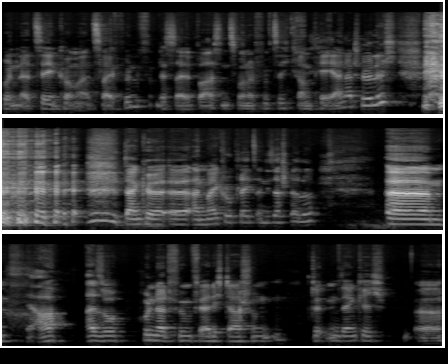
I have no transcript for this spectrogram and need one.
110,25, deshalb war es in 250 Gramm PR natürlich. Danke äh, an Microplates an dieser Stelle. Ähm, ja, also 105 werde ich da schon dippen, denke ich. Äh,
